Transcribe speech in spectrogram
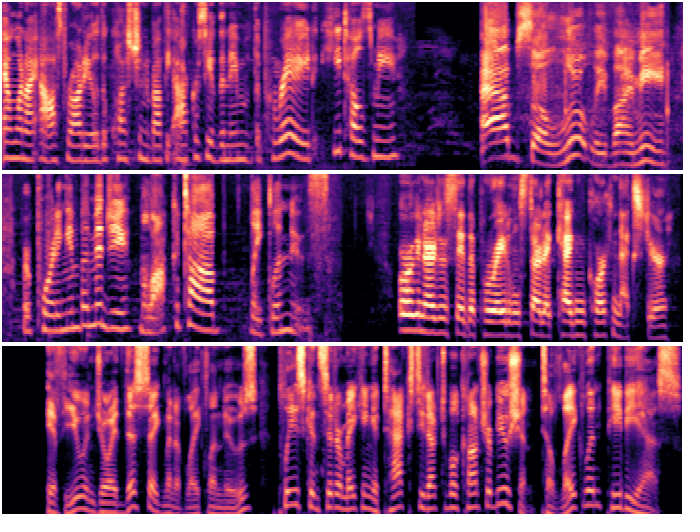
And when I asked Radio the question about the accuracy of the name of the parade, he tells me, Absolutely by me. Reporting in Bemidji, Malak Katab, Lakeland News. Organizers say the parade will start at Keg and Cork next year. If you enjoyed this segment of Lakeland News, please consider making a tax-deductible contribution to Lakeland PBS.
